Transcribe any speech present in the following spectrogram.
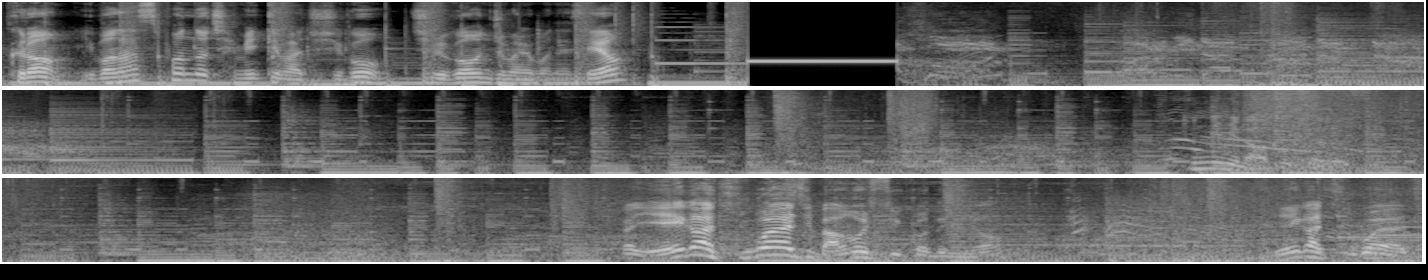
그럼 이번 하스펀도 재밌게 봐주시고 즐거운 주말 보내세요 손님이 나왔었어야. 그러니까 얘가 죽어야지 막을 수 있거든요. 얘가 죽어야지.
